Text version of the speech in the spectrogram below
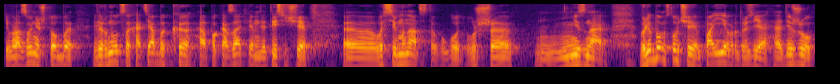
еврозоне, чтобы вернуться хотя бы к показателям 2018 года. Уж э, не знаю. В любом случае, по евро, друзья, держу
